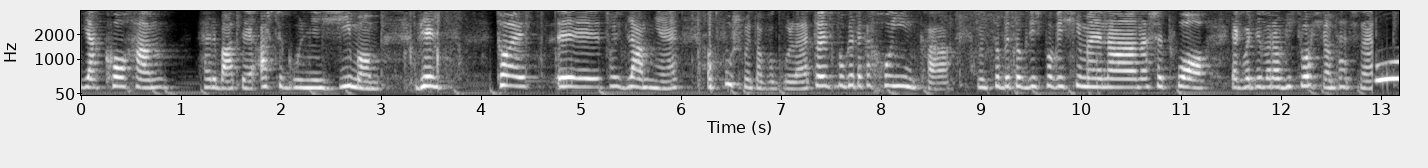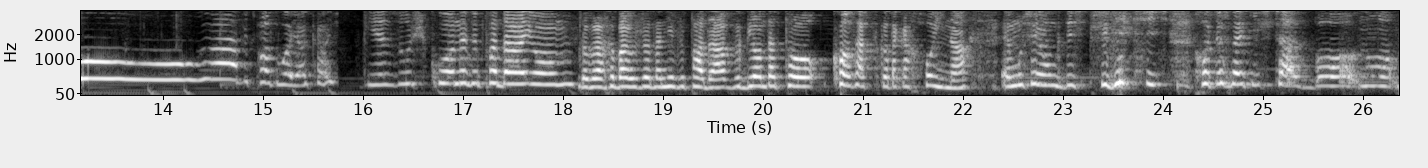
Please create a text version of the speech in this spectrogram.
Ja kocham herbaty, a szczególnie zimą, więc to jest y, coś dla mnie. Otwórzmy to w ogóle. To jest w ogóle taka choinka, więc sobie to gdzieś powiesimy na nasze tło, jak będziemy robić tło świąteczne. Uuu, a, wypadła jakaś. Jezuśku, one wypadają. Dobra, chyba już żadna nie wypada. Wygląda to kozacko, taka choina. E, Muszę ją gdzieś przywiesić, chociaż na jakiś czas, bo no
